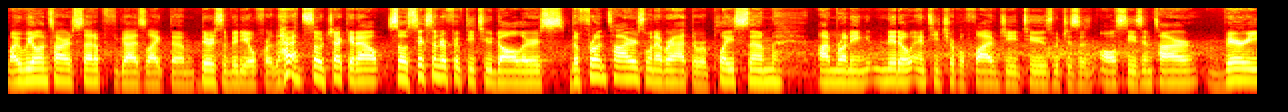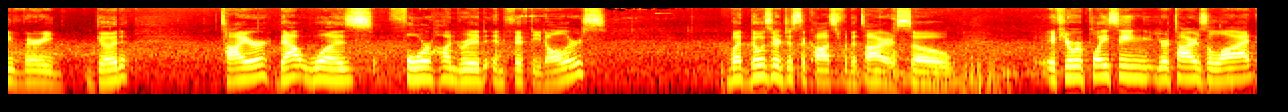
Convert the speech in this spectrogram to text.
My wheel and tire setup, if you guys like them, there's a video for that, so check it out. So $652. The front tires, whenever I had to replace them, I'm running Nitto NT555 G2s, which is an all-season tire. Very, very good tire. That was $450. But those are just the cost for the tires. So if you're replacing your tires a lot,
